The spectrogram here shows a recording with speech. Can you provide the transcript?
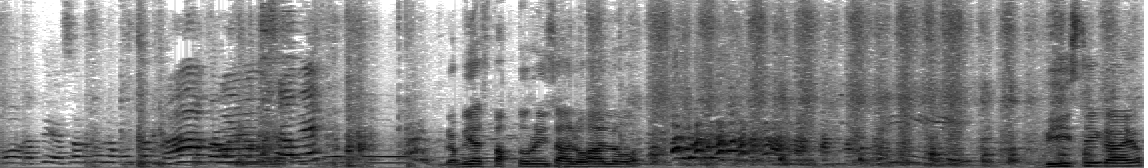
Oh, ate, asan mo na ko sa Grabe has factory sa halo-halo. oh. Busy kayo.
